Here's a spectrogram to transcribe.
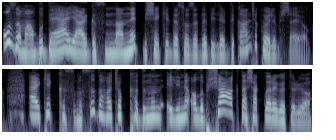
o zaman bu değer yargısından net bir şekilde söz edebilirdik ancak öyle bir şey yok. Erkek kısmısı daha çok kadının elini alıp şak taşaklara götürüyor.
